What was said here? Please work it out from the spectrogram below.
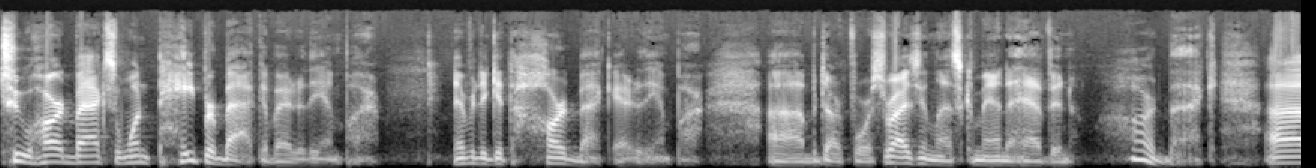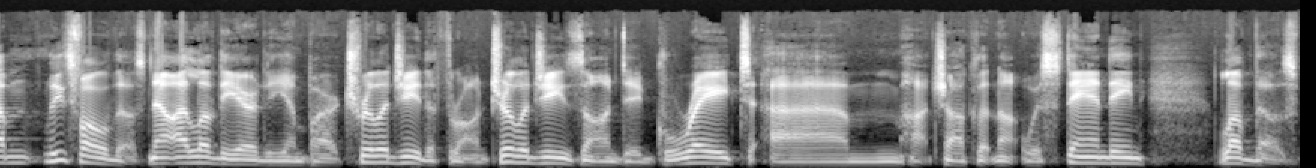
two hardbacks and one paperback of Heir to the Empire. Never did get the hardback Heir to the Empire. Uh, but Dark Force Rising, Last Command, I have in hardback. Um, please follow those. Now, I love the Heir to the Empire trilogy, the Thrawn trilogy. Zahn did great. Um, Hot Chocolate notwithstanding. Love those.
